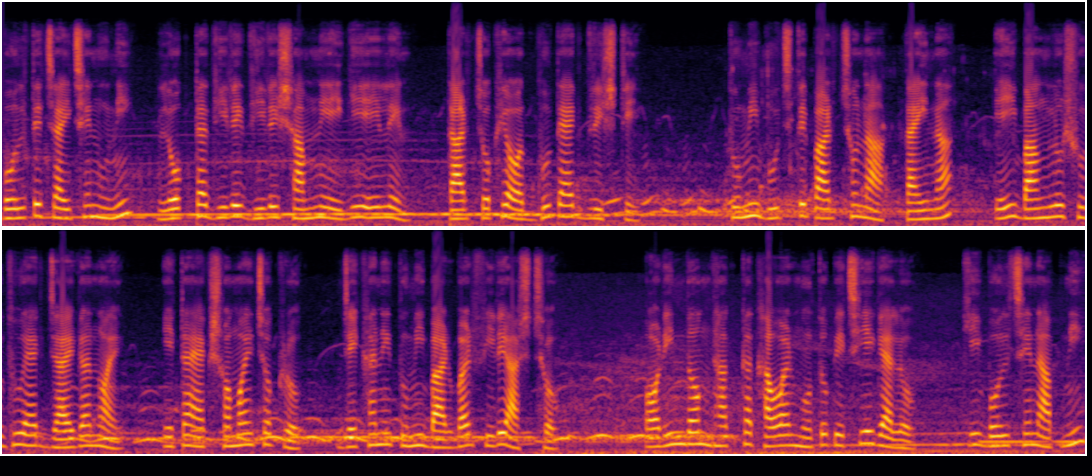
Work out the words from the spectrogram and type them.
বলতে চাইছেন উনি? লোকটা ধীরে ধীরে সামনে এগিয়ে এলেন, তার চোখে অদ্ভুত এক দৃষ্টি। তুমি বুঝতে পারছ না, তাই না? এই বাংলো শুধু এক জায়গা নয়, এটা এক সময় চক্র যেখানে তুমি বারবার ফিরে আসছো। অরিন্দম ধাক্কা খাওয়ার মতো পেছিয়ে গেল। কি বলছেন আপনি?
